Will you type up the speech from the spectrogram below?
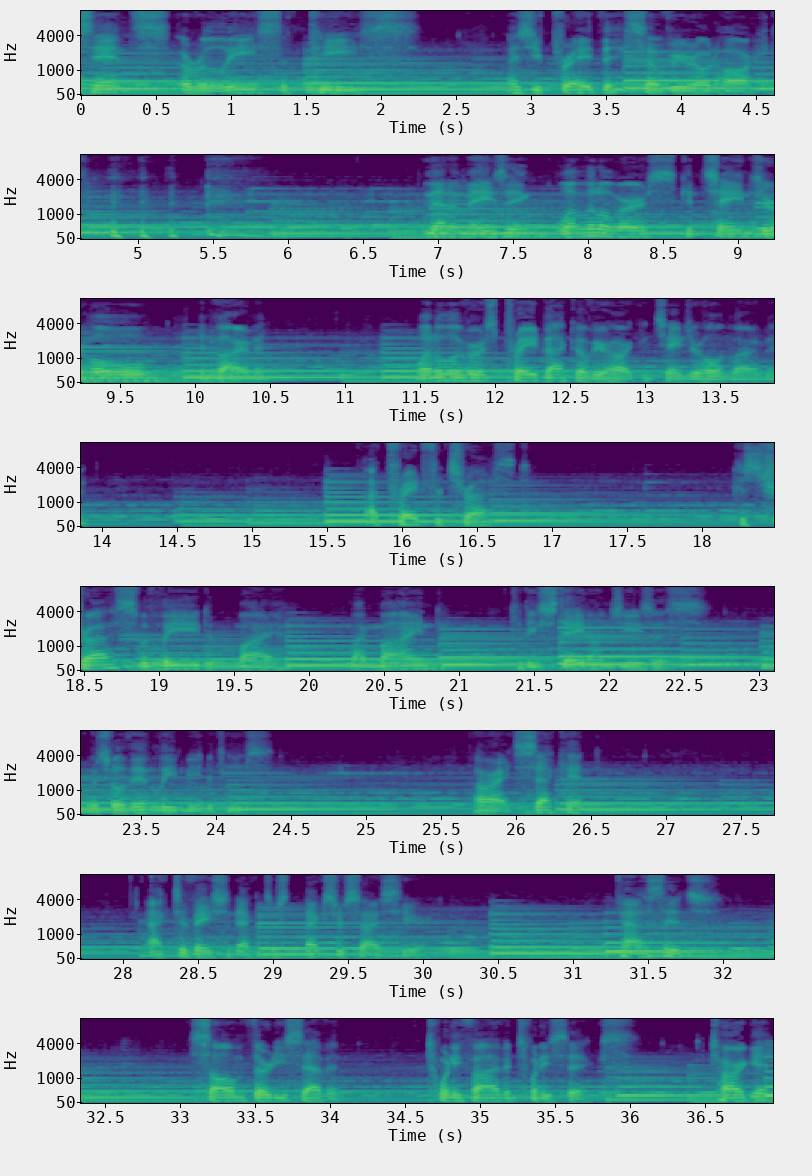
Sense a release of peace as you prayed this over your own heart. Isn't that amazing? One little verse can change your whole environment. One little verse prayed back over your heart can change your whole environment. I prayed for trust. Because trust would lead my, my mind to be stayed on Jesus, which will then lead me into peace. All right, second, activation exercise here. Passage Psalm 37, 25 and 26. Target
